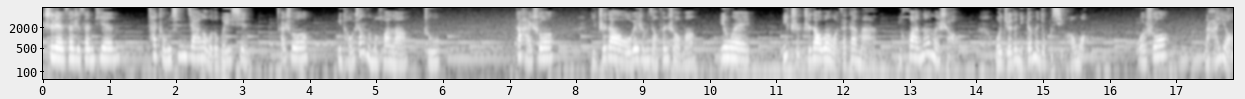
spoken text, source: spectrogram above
失恋三十三天，他重新加了我的微信。他说：“你头像怎么换了，猪？”他还说：“你知道我为什么想分手吗？因为，你只知道问我在干嘛，你话那么少，我觉得你根本就不喜欢我。”我说：“哪有？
